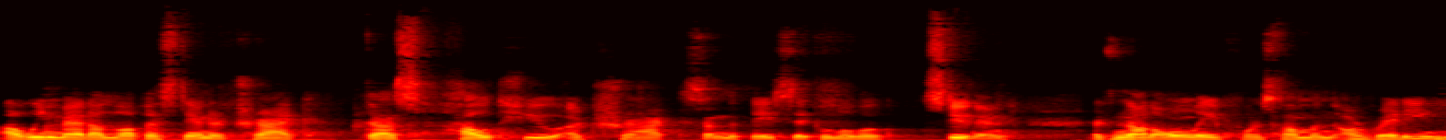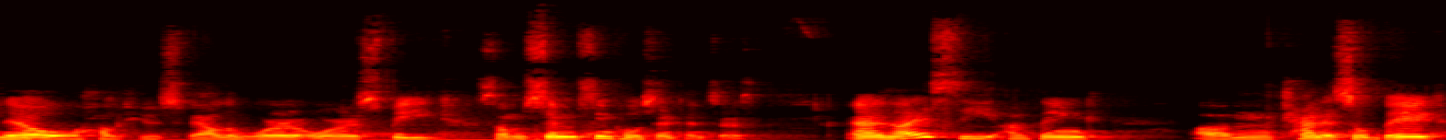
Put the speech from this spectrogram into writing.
uh, we met a lot of standard track. That's how to attract some basic level student. It's not only for someone already know how to spell the word or speak some sim- simple sentences. As I see, I think um, China is so big,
